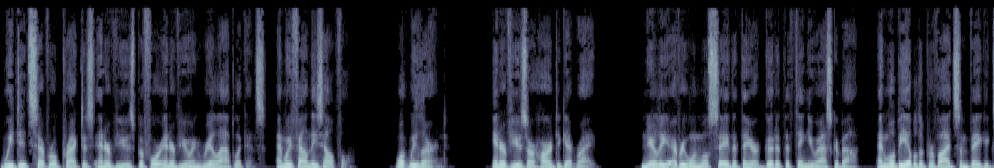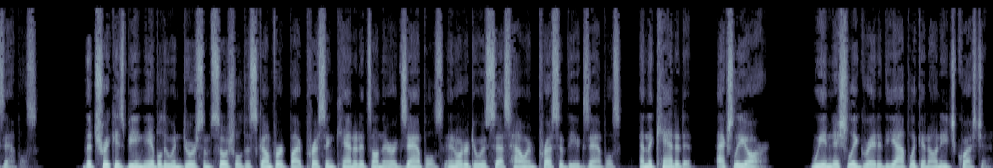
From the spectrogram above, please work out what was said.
We did several practice interviews before interviewing real applicants, and we found these helpful. What we learned Interviews are hard to get right. Nearly everyone will say that they are good at the thing you ask about, and will be able to provide some vague examples. The trick is being able to endure some social discomfort by pressing candidates on their examples in order to assess how impressive the examples, and the candidate, actually are. We initially graded the applicant on each question.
